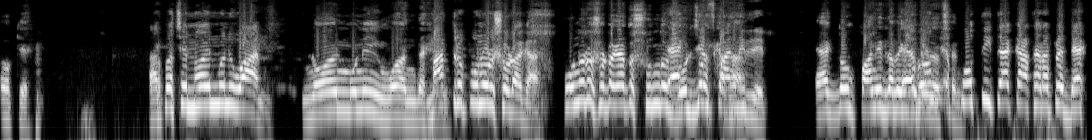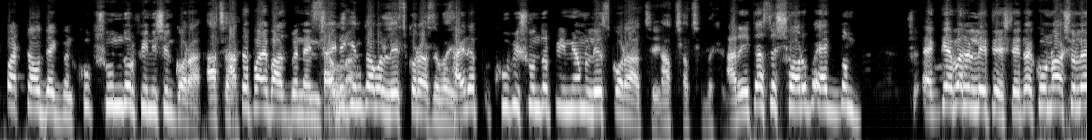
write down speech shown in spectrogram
ওকে। তারপর হচ্ছে নয়নমণি ওয়ান। নয়নমণি ওয়ান মাত্র পনেরোশো টাকা। পনেরোশো টাকা এত সুন্দর গর্জিয়াস রেট একদম পানির দামে এবং প্রতিটা কাঁথার আপনি ব্যাক পার্টটাও দেখবেন খুব সুন্দর ফিনিশিং করা। আচ্ছা। হাতে পায়ে বাঁচবেন না সাইডে কিন্তু আবার লেস করা আছে ভাই। সাইডে খুবই সুন্দর প্রিমিয়াম লেস করা আছে। আচ্ছা আচ্ছা দেখেন। আর এটা আছে সর্ব একদম একেবারে লেটেস্ট এটা কোনো আসলে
